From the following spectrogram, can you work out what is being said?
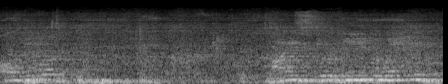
All good. Way.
